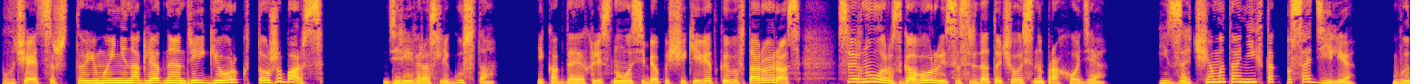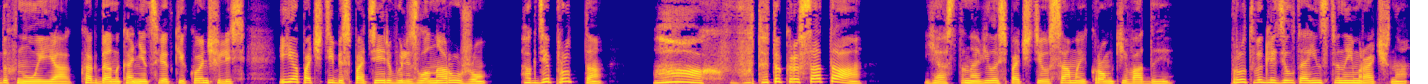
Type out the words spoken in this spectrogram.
Получается, что и мой ненаглядный Андрей Георг тоже барс. Деревья росли густо, и когда я хлестнула себя по щеке веткой во второй раз, свернула разговоры и сосредоточилась на проходе. «И зачем это они их так посадили?» — выдохнула я, когда, наконец, ветки кончились, и я почти без потерь вылезла наружу. «А где пруд-то?» «Ах, вот это красота!» Я остановилась почти у самой кромки воды. Пруд выглядел таинственно и мрачно.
